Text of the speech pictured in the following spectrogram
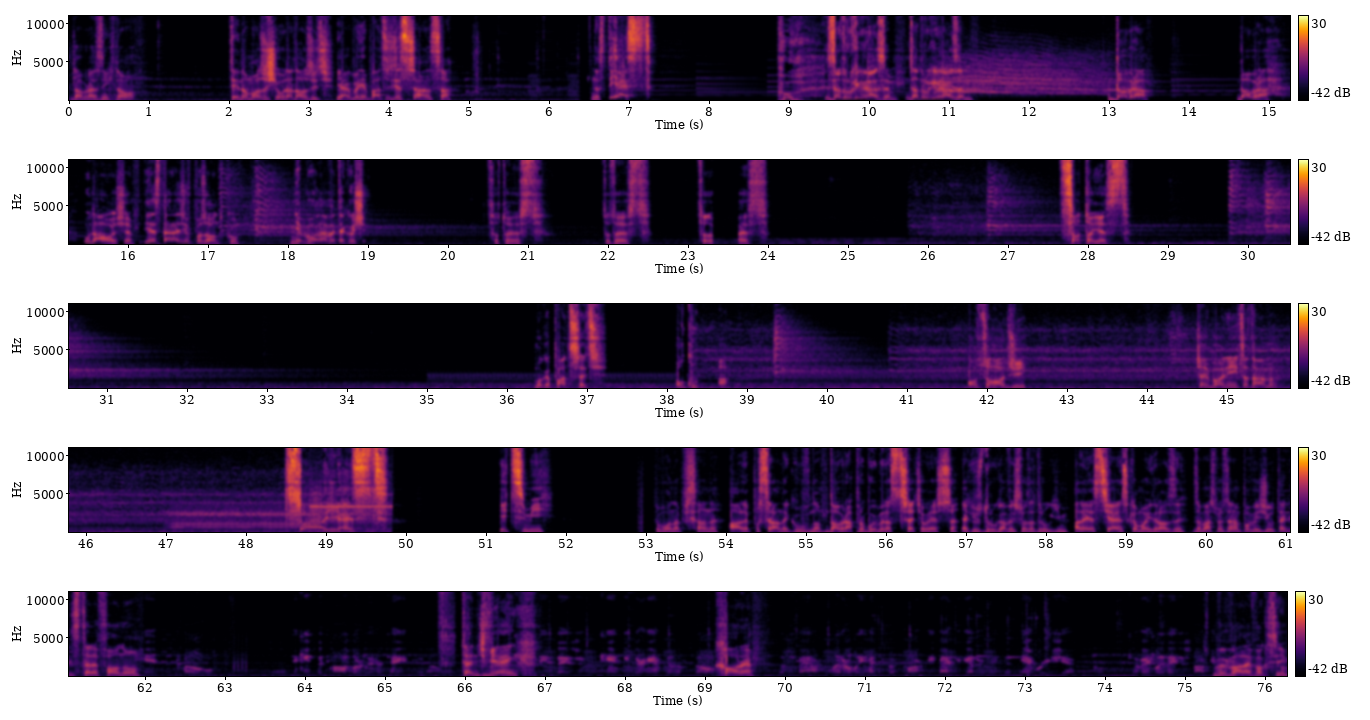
Dobra, zniknął. Ty, no może się uda dożyć. Jakby nie patrzeć, jest szansa. Jest! Jest! Za drugim razem, za drugim razem. Dobra. Dobra, udało się. Jest na razie w porządku. Nie było nawet jakoś... Co to jest? Co to jest? Co to jest? Co to jest? Mogę patrzeć. O kurwa. O co chodzi? Cześć Boni, co tam? Co jest? It's me. To było napisane. Ale posrane gówno. Dobra, próbujmy nas trzecią jeszcze. Jak już druga wyszła za drugim. Ale jest ciężko, moi drodzy. Zobaczmy, co nam powie ziółtek z telefonu. Ten dźwięk. Chore. Wywalaj Foxy.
